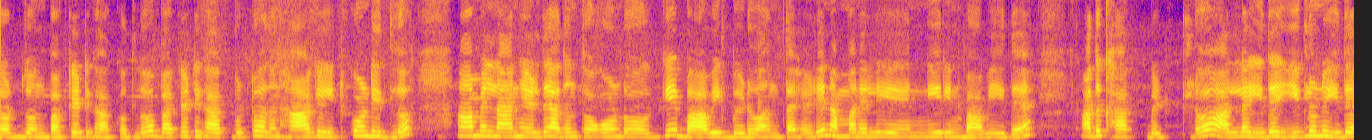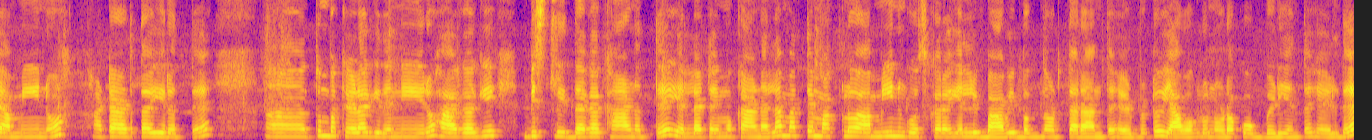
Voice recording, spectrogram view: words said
ದೊಡ್ಡದೊಂದು ಬಕೆಟಿಗೆ ಹಾಕಿದ್ಲು. ಬಕೆಟಿಗೆ ಹಾಕಿಬಿಟ್ಟು ಅದನ್ನು ಹಾಗೆ ಇಟ್ಕೊಂಡಿದ್ಲು. ಆಮೇಲೆ ನಾನು ಹೇಳಿದೆ, ಅದನ್ನು ತೊಗೊಂಡೋಗಿ ಬಾವಿಗೆ ಬಿಡು ಅಂತ ಹೇಳಿ ನಮ್ಮ ಮನೇಲಿ ನೀರಿನ ಬಾವಿ ಇದೆ. ಅದಕ್ಕೆ ಹಾಕಿಬಿಟ್ಲು. ಅಲ್ಲೇ ಇದೆ ಈಗಲೂ ಇದೆ ಆ ಮೀನು. ಆಟ ಆಡ್ತಾ ಇರುತ್ತೆ. ತುಂಬ ಕೆಳಗಿದೆ ನೀರು. ಹಾಗಾಗಿ ಬಿಸಿಲಿದ್ದಾಗ ಕಾಣುತ್ತೆ. ಎಲ್ಲ ಟೈಮು ಕಾಣಲ್ಲ. ಮತ್ತು ಮಕ್ಕಳು ಆ ಮೀನಿಗೋಸ್ಕರ ಎಲ್ಲಿ ಬಾವಿ ಬಗ್ಗೆ ನೋಡ್ತಾರ ಅಂತ ಹೇಳಿಬಿಟ್ಟು ಯಾವಾಗಲೂ ನೋಡೋಕೆ ಹೋಗಬೇಡಿ ಅಂತ ಹೇಳಿದೆ.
